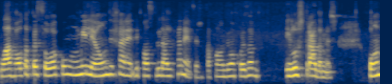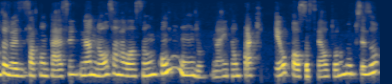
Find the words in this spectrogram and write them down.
lá volta a pessoa com um milhão de, de possibilidades diferentes. A gente está falando de uma coisa ilustrada, mas quantas vezes isso acontece na nossa relação com o mundo, né? Então, para que eu possa ser autônomo, eu preciso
